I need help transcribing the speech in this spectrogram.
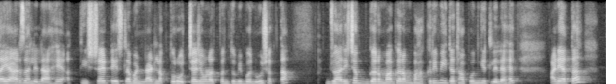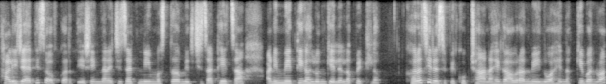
तयार झालेला आहे. अतिशय टेस्टला भन्नाट लागतो. रोजच्या जेवणात पण तुम्ही बनवू शकता. ज्वारीच्या गरमागरम भाकरी मी इथं थापून घेतलेल्या आहेत. आणि आता थाळी जी आहे ती सर्व करते. शेंगदाण्याची चटणी मस्त मिरचीचा ठेचा आणि मेथी घालून केलेलं पिठलं. खरंच ही रेसिपी खूप छान आहे. गावरान मेनू आहे. नक्की बनवा.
